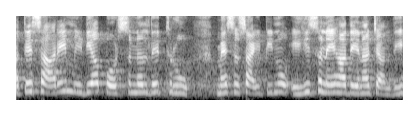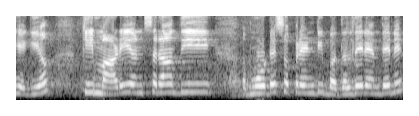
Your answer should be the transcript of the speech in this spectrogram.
ਅਤੇ ਸਾਰੇ ਮੀਡੀਆ ਪਰਸਨਲ ਦੇ ਥਰੂ ਮੈਂ ਸੁਸਾਇਟੀ ਨੂੰ ਇਹੀ ਸੁਨੇਹਾ ਦੇਣਾ ਚਾਹੁੰਦੀ ਹੈਗੀ ਆ ਕਿ ਮਾੜੇ ਅਨਸਰਾਂ ਦੀ ਮੋਡਸ ਆਪਰੈਂਡੀ ਬਦਲਦੇ ਰਹਿੰਦੇ ਨੇ।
